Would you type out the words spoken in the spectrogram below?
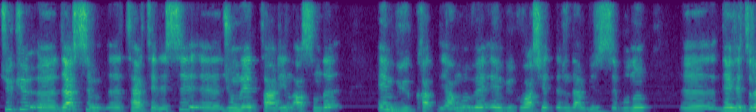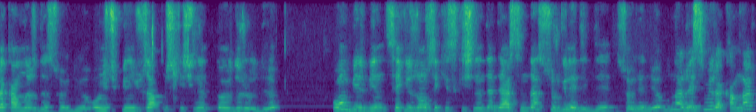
Çünkü e, Dersim e, tertelesi e, Cumhuriyet tarihinin aslında en büyük katliamı ve en büyük vahşetlerinden birisi. Bunu e, devlet rakamları da söylüyor. 13.160 kişinin öldürüldüğü, 11.818 kişinin de Dersim'den sürgün edildiği söyleniyor. Bunlar resmi rakamlar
